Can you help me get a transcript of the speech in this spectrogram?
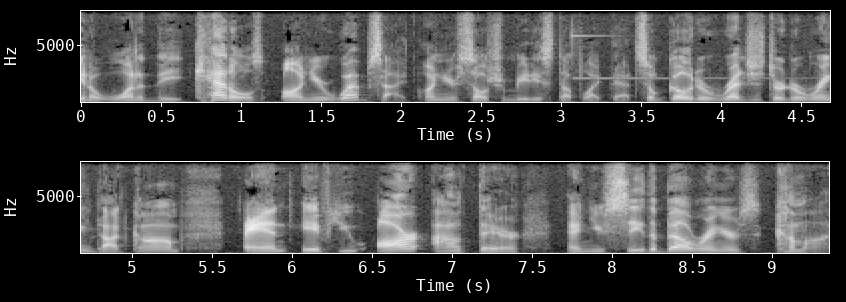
you know one of the kettles on your website on your social media stuff like that so go to registertoring.com and if you are out there and you see the bell ringers come on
